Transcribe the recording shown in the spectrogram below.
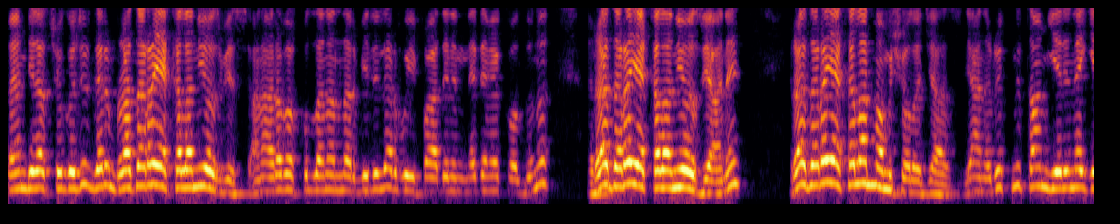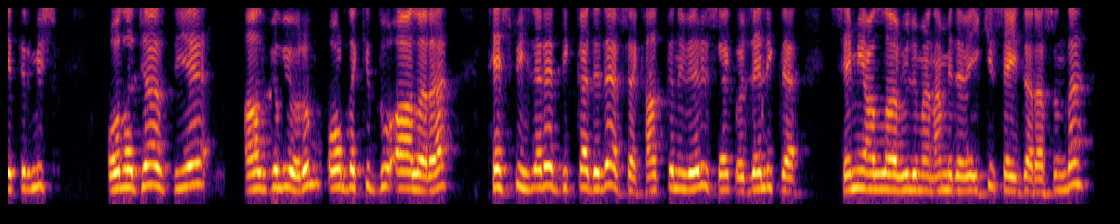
ben biraz çok özür dilerim radara yakalanıyoruz biz. Hani araba kullananlar bilirler bu ifadenin ne demek olduğunu. Radara yakalanıyoruz yani. Radara yakalanmamış olacağız. Yani rüknü tam yerine getirmiş olacağız diye algılıyorum. Oradaki dualara, tesbihlere dikkat edersek, hakkını verirsek özellikle Semiyallahu lümen hamide ve iki secde arasında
